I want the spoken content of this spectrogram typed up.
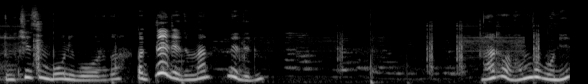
Korktum kesin Bonnie bu arada. Bak ne dedim ben? Ne dedim? Nerede lan bu Bonnie?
